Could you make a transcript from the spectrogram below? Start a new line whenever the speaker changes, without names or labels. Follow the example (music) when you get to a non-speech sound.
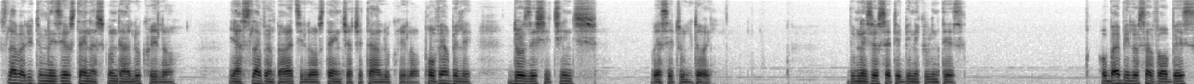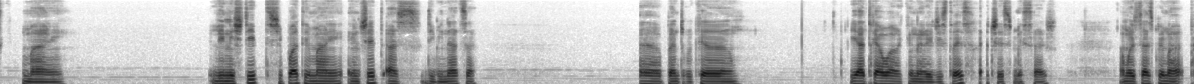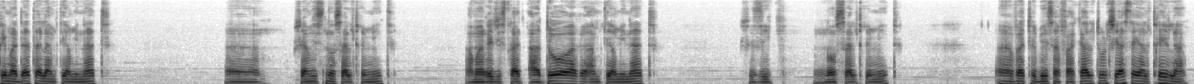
Slavă lui Dumnezeu stă în ascunderea lucrurilor, iar slavă împăraților stă în cercetarea lucrurilor. Proverbele 25, versetul 2. Dumnezeu să te binecuvinteze. Probabil o să vorbesc mai liniștit și poate mai încet azi dimineața, uh, pentru că e a treia oară când înregistrez acest mesaj. Am înregistrat prima, prima dată, l-am terminat uh, și am zis nu o să-l trimit. Am înregistrat a doua oară, am terminat și zic nu o să-l trimit. Uh, va trebui să fac altul și asta e al treilea.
